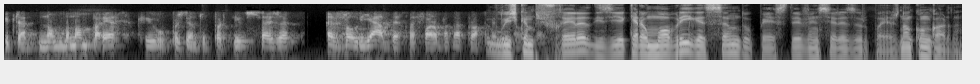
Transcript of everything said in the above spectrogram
e portanto não, não me parece que o Presidente do Partido seja avaliado dessa forma na próxima. Luís Campos Ferreira dizia que era uma obrigação do PSD vencer as europeias. Não concorda?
